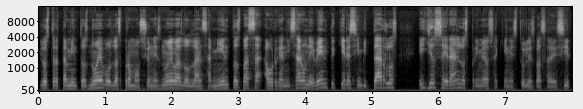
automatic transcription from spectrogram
los tratamientos nuevos, las promociones nuevas, los lanzamientos, vas a organizar un evento y quieres invitarlos, ellos serán los primeros a quienes tú les vas a decir.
